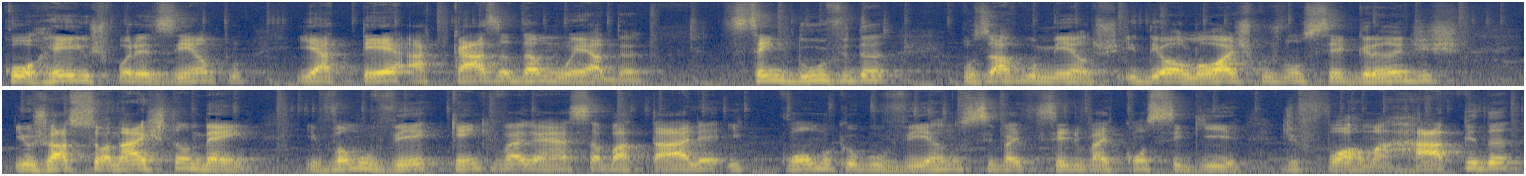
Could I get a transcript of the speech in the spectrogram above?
Correios, por exemplo, e até a Casa da Moeda. Sem dúvida, os argumentos ideológicos vão ser grandes e os racionais também. E vamos ver quem que vai ganhar essa batalha e como que o governo se, vai, se ele vai conseguir de forma rápida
